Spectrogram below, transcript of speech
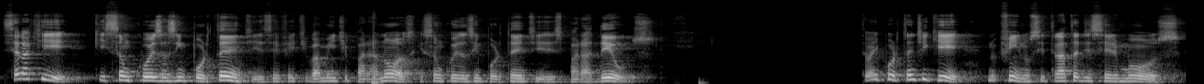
Será que, que são coisas importantes efetivamente para nós, que são coisas importantes para Deus? Então é importante que, enfim, não se trata de sermos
